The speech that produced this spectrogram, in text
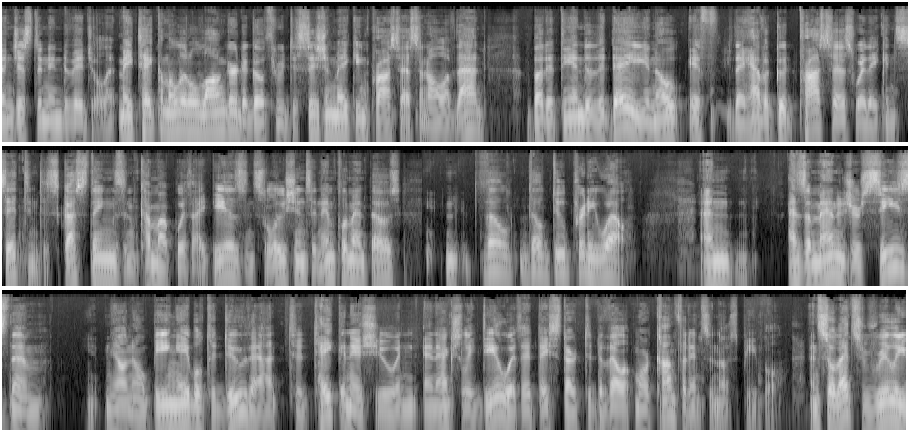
than just an individual. It may take them a little longer to go through decision making process and all of that, but at the end of the day, you know, if they have a good process where they can sit and discuss things and come up with ideas and solutions and implement those, they'll they'll do pretty well. And as a manager sees them, you know, being able to do that, to take an issue and, and actually deal with it, they start to develop more confidence in those people. And so that's really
